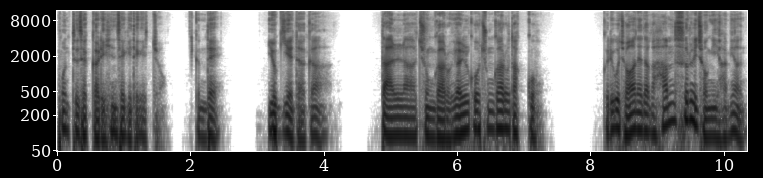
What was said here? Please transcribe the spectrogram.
폰트 색깔이 흰색이 되겠죠. 근데 여기에다가 달러 중괄호 열고 중괄호 닫고 그리고 저 안에다가 함수를 정의하면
